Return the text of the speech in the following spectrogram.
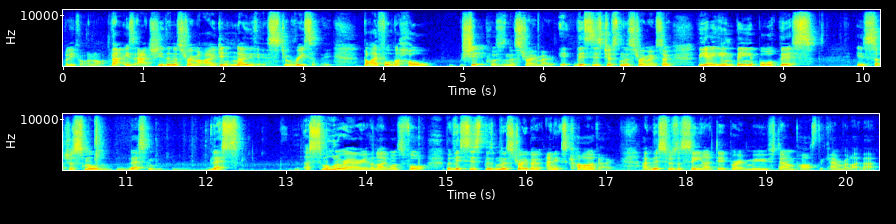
believe it or not. That is actually the Nostromo. I didn't know this till recently, but I thought the whole ship was a Nostromo. It, this is just a Nostromo. So the alien being aboard this is such a small, less, less a smaller area than I once thought, but this is the Nostromo and its cargo. And this was a scene I did where it moves down past the camera like that.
